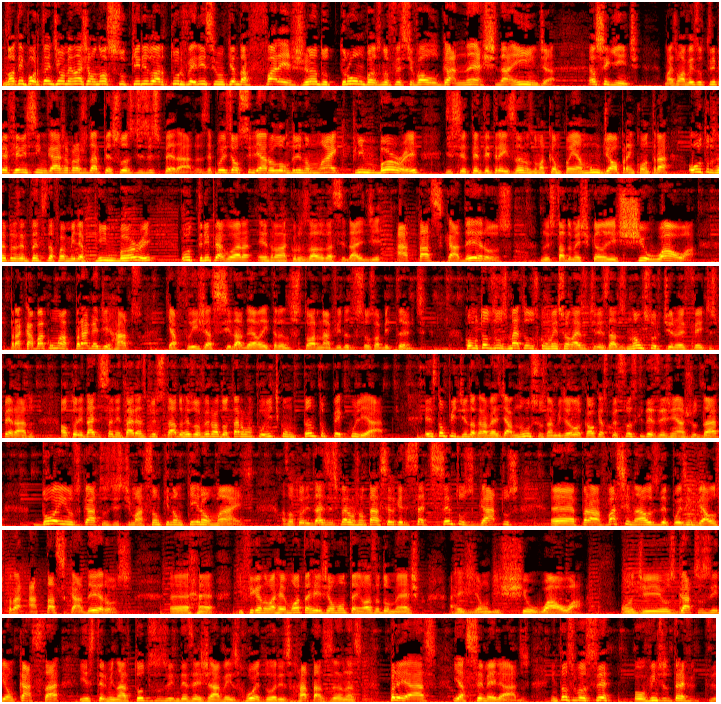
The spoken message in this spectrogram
Nota importante em homenagem ao nosso querido Arthur Veríssimo que anda farejando trombas no festival Ganesh na Índia. É o seguinte, mais uma vez o Trip FM se engaja para ajudar pessoas desesperadas. Depois de auxiliar o londrino Mike Pimbury, de 73 anos, numa campanha mundial para encontrar outros representantes da família Pimbury, o Trip agora entra na cruzada da cidade de Atascadeiros, no estado mexicano de Chihuahua, para acabar com uma praga de ratos que aflige a cidadela e transtorna a vida dos seus habitantes. Como todos os métodos convencionais utilizados não surtiram o efeito esperado, autoridades sanitárias do estado resolveram adotar uma política um tanto peculiar. Eles estão pedindo, através de anúncios na mídia local, que as pessoas que desejem ajudar doem os gatos de estimação que não queiram mais. As autoridades esperam juntar cerca de 700 gatos é, para vaciná-los e depois enviá-los para Atascadeiros. É, que fica numa remota região montanhosa do México, a região de Chihuahua onde os gatos iriam caçar e exterminar todos os indesejáveis roedores, ratazanas, preás e assemelhados. Então, se você, ouvinte do,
